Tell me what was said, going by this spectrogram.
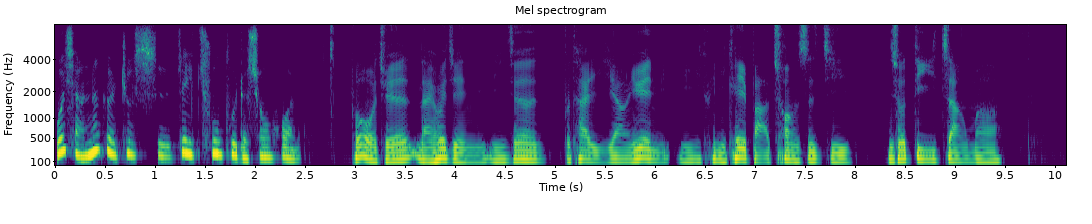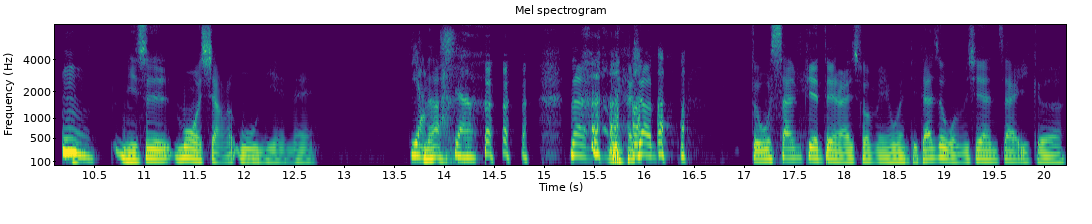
我想那个就是最初步的收获了。不过我觉得乃慧姐你你这不太一样，因为你你你可以把《创世纪》你说第一章吗？嗯，你，是默想了五年呢？呀，那是啊，那你好像读三遍对你来说没问题，但是我们现在在一个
